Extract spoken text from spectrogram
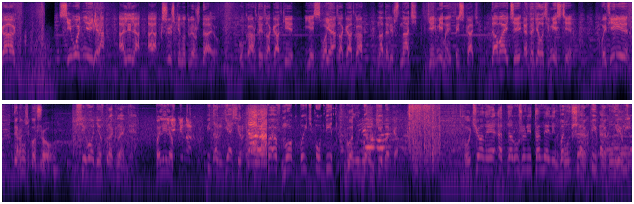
Как сегодня я, Алиля а Шишкин утверждаю, у каждой загадки есть своя загадка. Надо лишь знать, где мы искать. Давайте это делать вместе. В эфире Дружко шоу. Сегодня в программе. Полилю. Питер Ясер Арапов мог быть убит голубым киборгом. Ученые обнаружили тоннели в ушах и охуели.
